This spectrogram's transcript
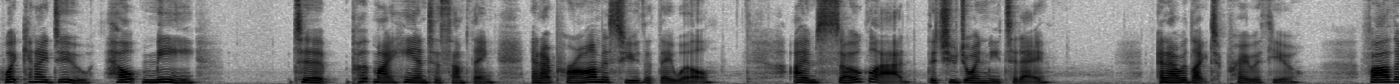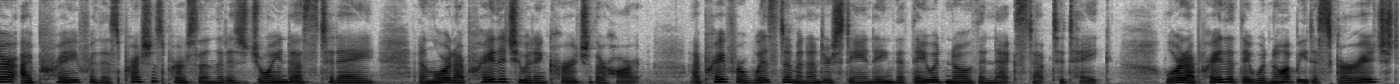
what can I do? Help me to put my hand to something. And I promise you that they will. I am so glad that you joined me today, and I would like to pray with you. Father, I pray for this precious person that has joined us today. And Lord, I pray that you would encourage their heart. I pray for wisdom and understanding that they would know the next step to take. Lord, I pray that they would not be discouraged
